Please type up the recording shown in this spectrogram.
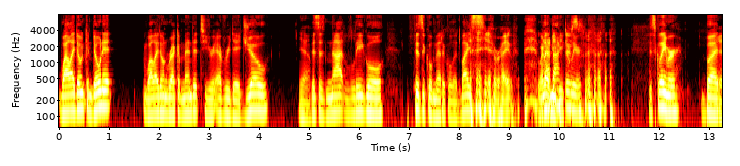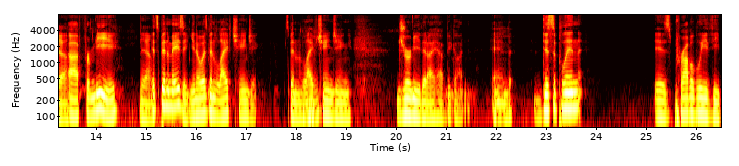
while I don't condone it, while I don't recommend it to your everyday Joe, Yeah. this is not legal physical medical advice. Yeah, right. We're Let not me be doctors. Disclaimer. But Yeah. uh, for me, yeah. it's been amazing. You know, it's been life changing. It's been Mm-hmm. a life changing journey that I have begun. And Mm-hmm. discipline is probably the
